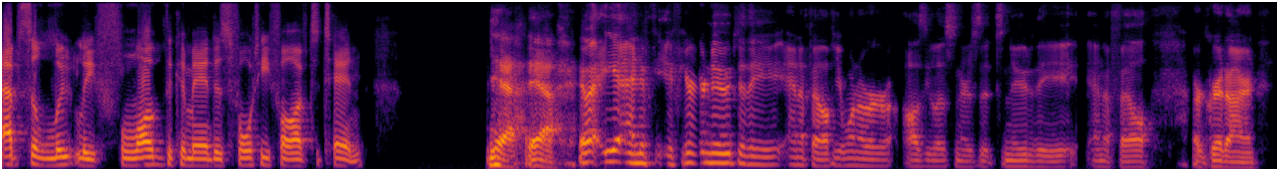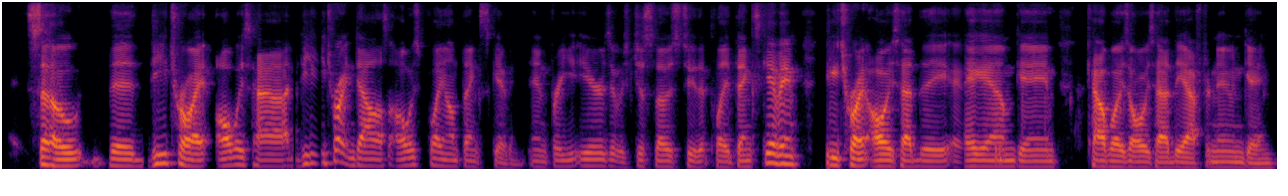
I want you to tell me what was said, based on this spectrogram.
absolutely flog the Commanders 45 to 10. Yeah, yeah, Uh, yeah. And if if you're new to the NFL, if you're one of our Aussie listeners that's new to the NFL or gridiron, so the Detroit always had Detroit and Dallas always play on Thanksgiving, and for years it was just those two that played Thanksgiving. Detroit always had the AM game. Cowboys always had the afternoon game.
